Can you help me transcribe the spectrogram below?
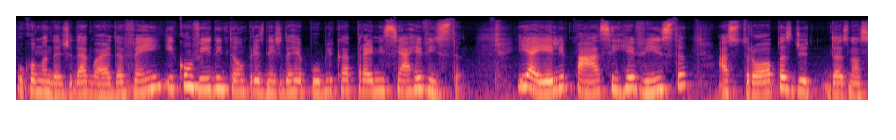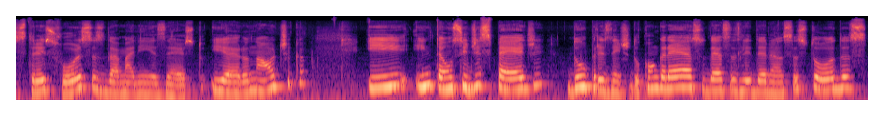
o comandante da guarda vem e convida então o presidente da República para iniciar a revista. E aí ele passa em revista as tropas de, das nossas três forças, da Marinha, Exército e Aeronáutica, e então se despede do presidente do Congresso, dessas lideranças todas,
